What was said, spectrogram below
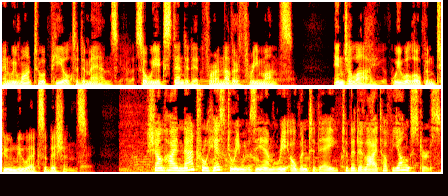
and we want to appeal to demands, so we extended it for another three months. In July, we will open two new exhibitions. Shanghai Natural History Museum reopened today to the delight of youngsters.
